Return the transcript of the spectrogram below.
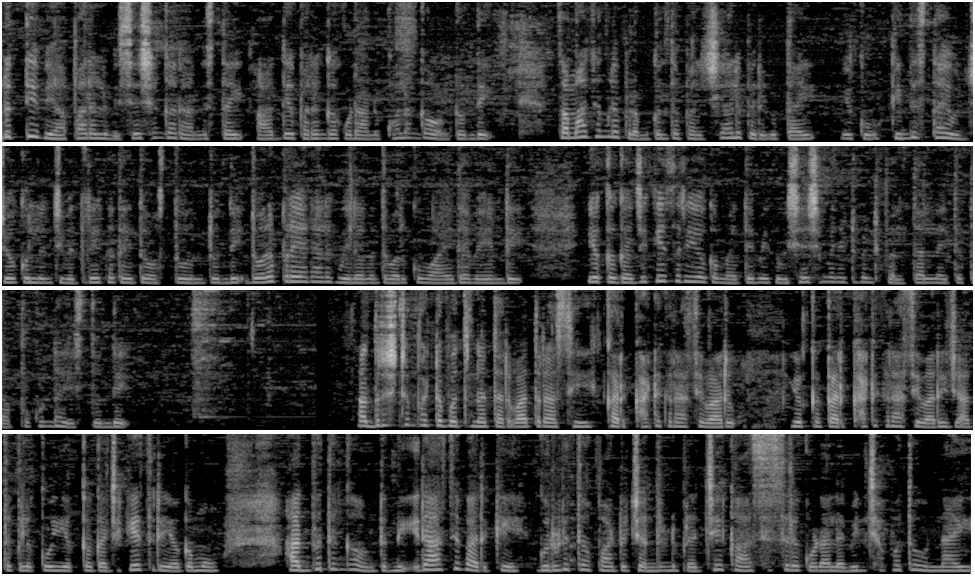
వృత్తి వ్యాపారాలు విశేషంగా రాణిస్తాయి. ఆర్థిక పరంగా కూడా అనుకూలంగా ఉంటుంది. సమాజంలో ప్రముఖులతో పరిచయాలు పెరుగుతాయి. మీకు కింది స్థాయి ఉద్యోగుల నుంచి వ్యతిరేకత అయితే వస్తూ ఉంటుంది. దూర ప్రయాణాలకు వీలైనంత వరకు వాయిదా వేయండి. ఈ యొక్క గజకేసరి యోగం అయితే మీకు విశేషమైనటువంటి ఫలితాలను అయితే తప్పకుండా ఇస్తుంది. అదృష్టం పట్టబోతున్న తర్వాత రాశి కర్కాటక రాశి వారు యొక్క కర్కాటక రాశి వారి జాతకులకు ఈ యొక్క గజకేసరి యోగము అద్భుతంగా ఉంటుంది. ఈ రాశి వారికి గురుడితో పాటు చంద్రుని ప్రత్యేక ఆశీస్సులు కూడా లభించబోతూ ఉన్నాయి.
